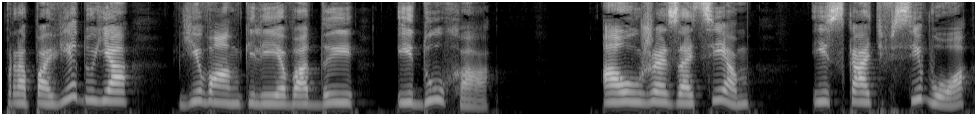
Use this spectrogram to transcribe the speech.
проповедуя Евангелие воды и духа, а уже затем искать всего,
